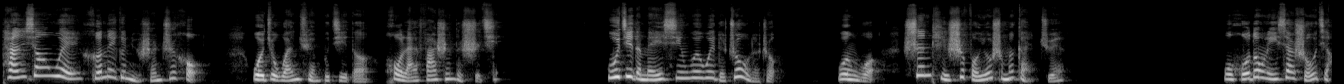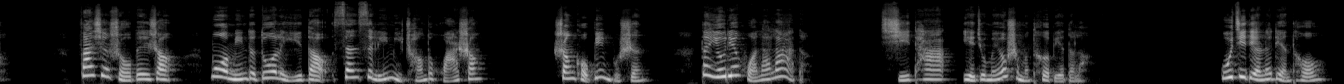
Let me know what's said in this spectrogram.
檀香味和那个女神之后，我就完全不记得后来发生的事情。无忌的眉心微微的皱了皱，问我身体是否有什么感觉。我活动了一下手脚，发现手背上莫名的多了一道三四厘米长的划伤，伤口并不深，但有点火辣辣的。其他也就没有什么特别的了。无忌点了点头，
